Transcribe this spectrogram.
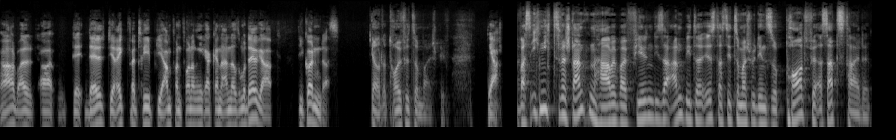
ja, weil äh, Dell Direktvertrieb, die haben von vornherein gar kein anderes Modell gehabt. Die können das. Ja, oder Teufel zum Beispiel. Ja. Was ich nicht verstanden habe bei vielen dieser Anbieter ist, dass die zum Beispiel den Support für Ersatzteile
